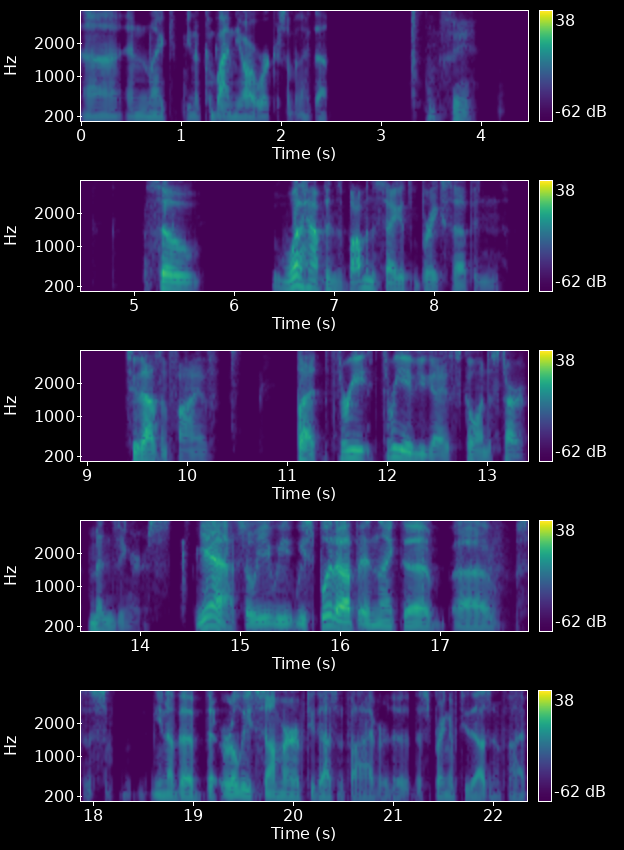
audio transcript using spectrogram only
uh, and like you know combine the artwork or something like that. Let's see. So, what happens? Bob and the Sagets breaks up in 2005, but three three of you guys go on to start Menzingers. Yeah, so we, we we split up in like the uh you know the the early summer of 2005 or the the spring of 2005.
